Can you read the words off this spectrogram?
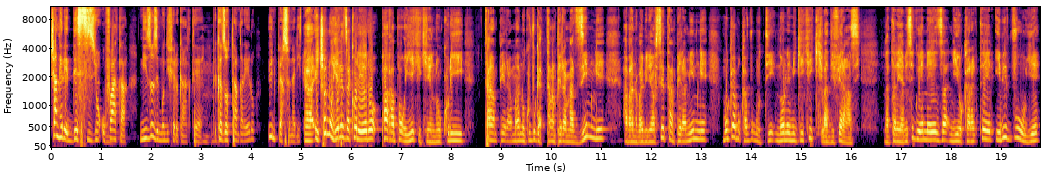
Cyangwa re desiziyo ufata nizo zimodifera karagiteri bikazotanga rero une personalite icyo ntuhereza ko rero paraporo y'iki kintu kuri tamperama ni ukuvuga tamperama zimwe abantu babiri bafite tamperama imwe mugabo ukavuga uti none ni igiki kiba diferansi natale yabisiguye neza niyo karagiteri iba ivuye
